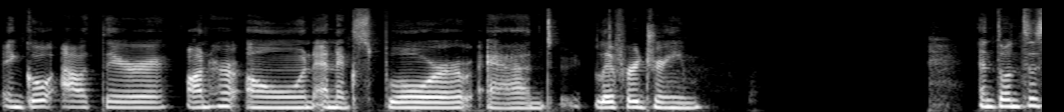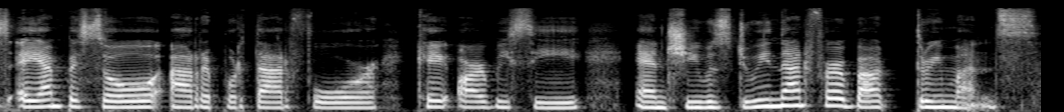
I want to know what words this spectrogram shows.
and go out there on her own and explore and live her dream entonces ella empezó a reportar for KRBC and she was doing that for about three months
